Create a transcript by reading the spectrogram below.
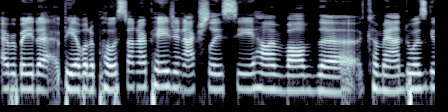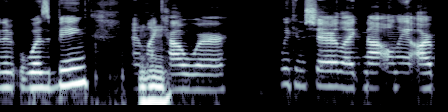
everybody to be able to post on our page and actually see how involved the command was gonna was being, and like how we're we can share like not only our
